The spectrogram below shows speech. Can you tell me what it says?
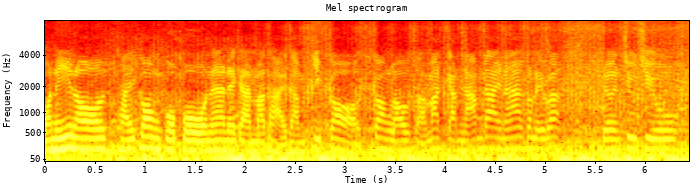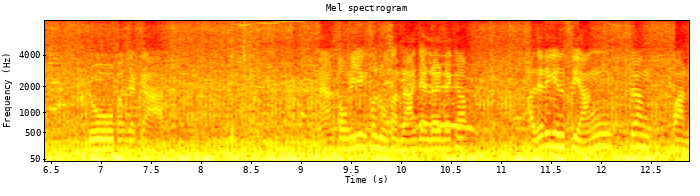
วันนี้เราใช้กล้องโกโปรนะฮะในการมาถ่ายทำคลิปก็กล้องเราสามารถกันน้ำได้นะฮะก็เลยว่า เดินชิวๆดูบรรยากาศนะตรงนี้ยิ่งสนุกสนานใหญ่เลยนะครับ อาจจะได้ยินเสียงเครื่องปั่น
